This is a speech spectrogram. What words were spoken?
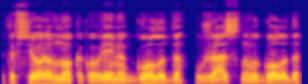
Это все равно, как во время голода, ужасного голода,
